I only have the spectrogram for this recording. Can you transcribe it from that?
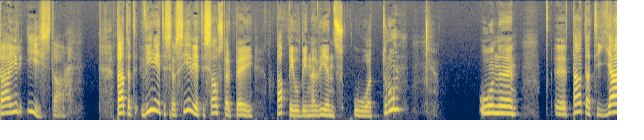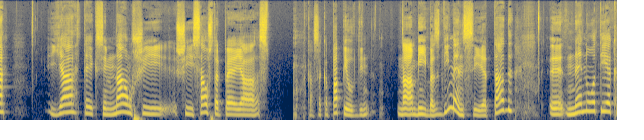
tā ir īstā. Tātad vīrietis ar sievieti savstarpēji papildina viens otru, un e, tātad, ja, ja teiksim, nav šī, šī savstarpējā saka, papildināmības dimensija, tad e, nenotiek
